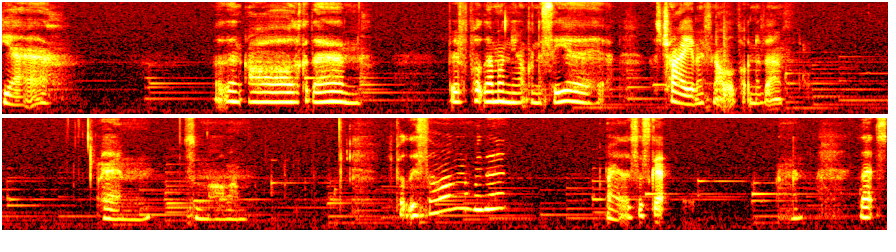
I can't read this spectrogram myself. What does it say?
Yeah. But then, oh, look at them. But if I put them on, you're not going to see it. Let's try them. If not, we'll put another. Um, some more put this on with it. Alright, let's just get. Let's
